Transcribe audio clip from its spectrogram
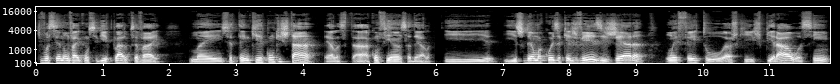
que você não vai conseguir, claro que você vai. Mas você tem que reconquistar ela, a, a confiança dela. E, e isso daí é uma coisa que às vezes gera um efeito, acho que espiral, assim,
